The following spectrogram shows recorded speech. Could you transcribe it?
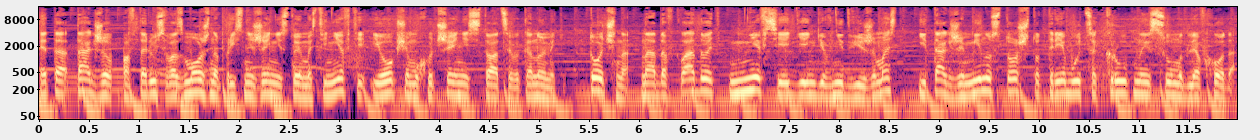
это также, повторюсь, возможно при снижении стоимости нефти и общем ухудшении ситуации в экономике. Точно, надо вкладывать не все деньги в недвижимость и также минус то, что требуются крупные суммы для входа.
